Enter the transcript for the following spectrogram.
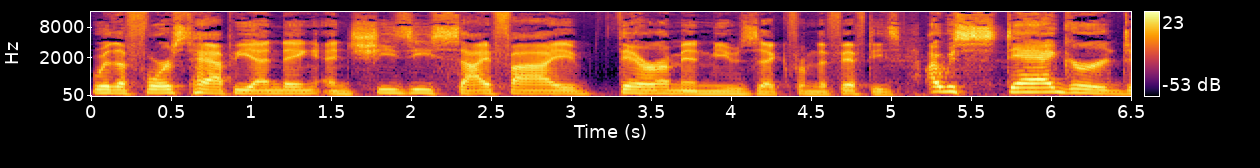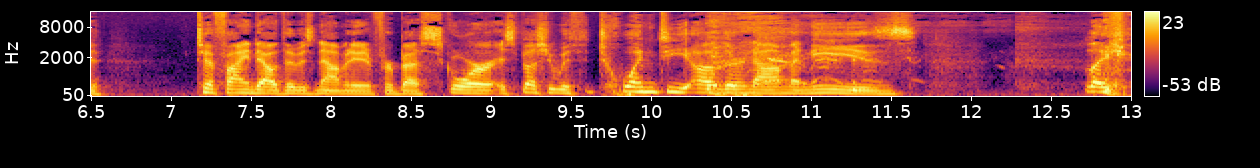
with a forced happy ending and cheesy sci-fi theremin music from the 50s. I was staggered to find out that it was nominated for best score, especially with 20 other nominees. Like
